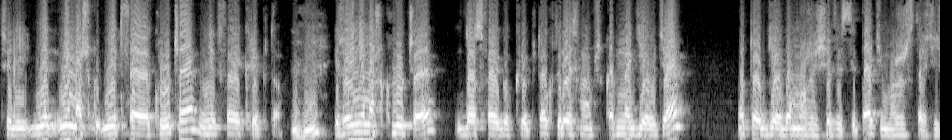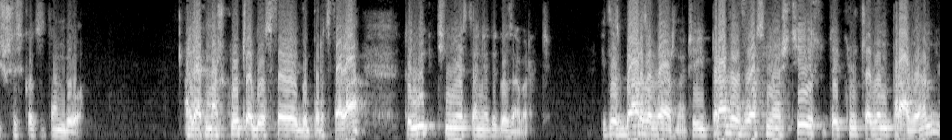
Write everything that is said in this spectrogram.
Czyli nie, nie masz nie Twoje klucze, nie Twoje krypto. Mhm. Jeżeli nie masz kluczy do swojego krypto, które jest na przykład na giełdzie, no to giełda może się wysypać i możesz stracić wszystko, co tam było. Ale jak masz klucze do swojego portfela, to nikt ci nie jest w stanie tego zabrać. I to jest bardzo ważne. Czyli prawo własności jest tutaj kluczowym prawem.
